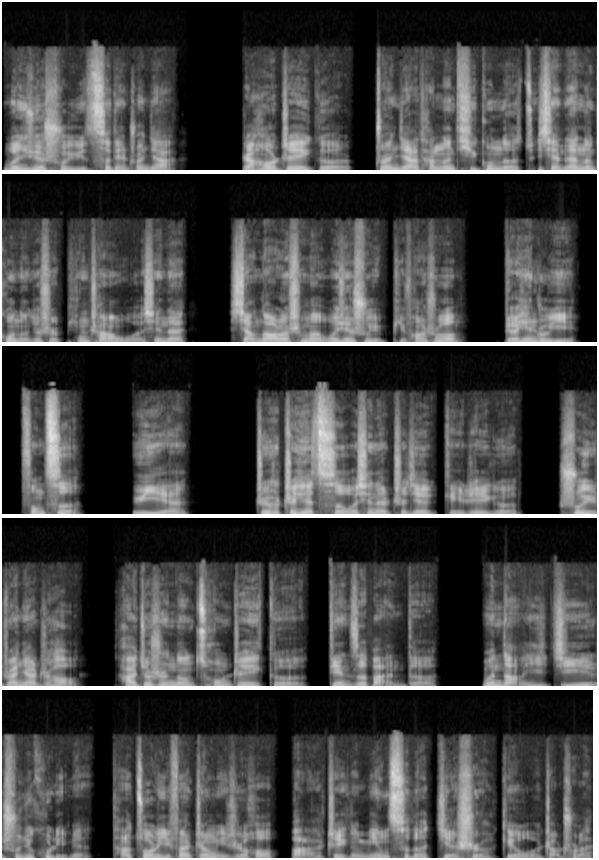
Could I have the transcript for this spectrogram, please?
文学术语词典专家。然后这个专家他能提供的最简单的功能就是，平常我现在想到了什么文学术语，比方说表现主义、讽刺、寓言，就是这些词，我现在直接给这个术语专家之后，他就是能从这个电子版的。文档以及数据库里面，他做了一番整理之后，把这个名词的解释给我找出来。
